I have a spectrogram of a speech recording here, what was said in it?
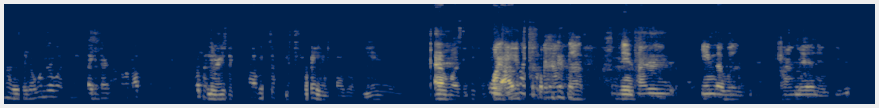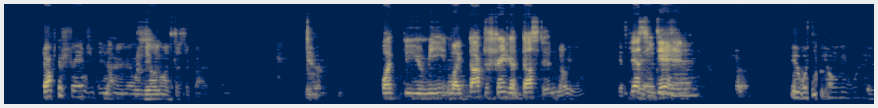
probably like. I wonder what like they're going up, up in there. He's like probably something strange. I was like, you. That wasn't even. Well, I would like to point out that the entire team that was Iron Man and Peter, Doctor Strange and Iron Man were the only ones to survive. Yeah. What do you mean? Like- Like Doctor Strange got dusted. No, he didn't. Yes, he did. It was the only way.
